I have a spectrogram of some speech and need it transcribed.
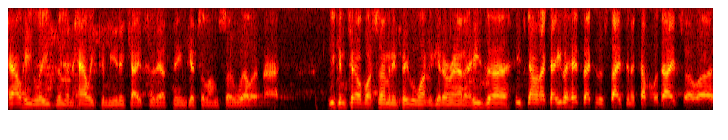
how he leads them and how he communicates that our team gets along so well. And uh, you can tell by so many people wanting to get around it. He's uh, he's going okay. He heads back to the states in a couple of days, so uh,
